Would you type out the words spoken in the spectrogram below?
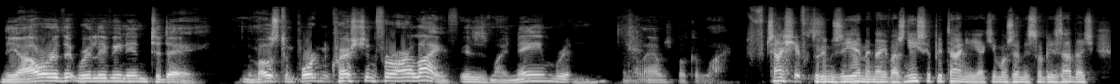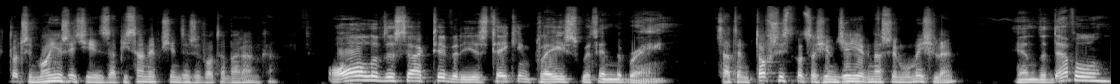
The hour that we're living in today, the most important question for our life is my name written in the Lamb's Book of Life. W czasie, w którym żyjemy, najważniejsze pytanie, jakie możemy sobie zadać, to czy moje życie jest zapisane w Księdze Żywota Baranka. All of this activity is taking place within the brain. Zatem to wszystko, co się dzieje w naszym umyśle, And the devil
